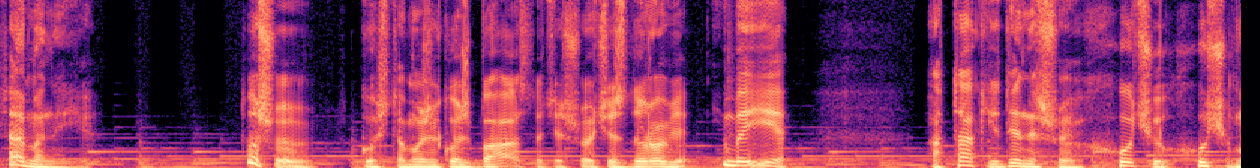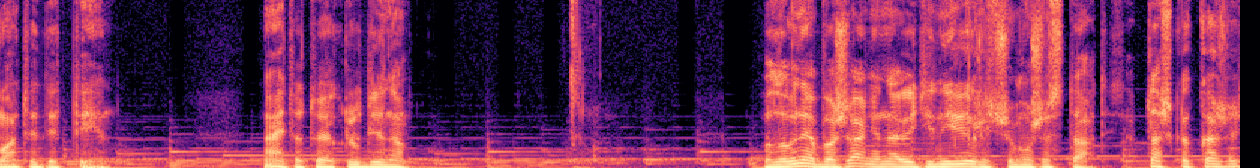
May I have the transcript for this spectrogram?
Все в мене є. То, що якось там, може, якось багатство, чи що, чи здоров'я, ніби є. А так, єдине, що я хочу, хочу мати дитину. Знаєте, то як людина. Головне бажання навіть і не вірить, що може статися. Пташка каже,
